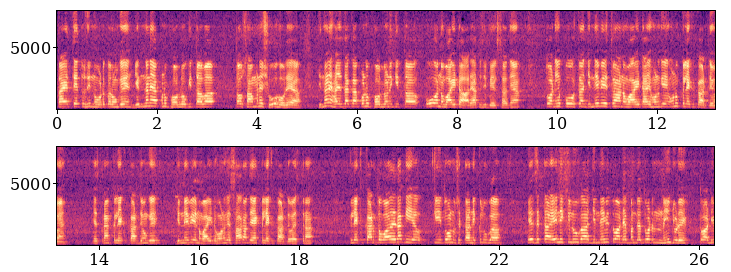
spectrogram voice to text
ਤਾਂ ਇੱਥੇ ਤੁਸੀਂ ਨੋਟ ਕਰੋਗੇ, ਜਿਨ੍ਹਾਂ ਨੇ ਆਪ ਨੂੰ ਫੋਲੋ ਕੀਤਾ ਵਾ, ਤਾਂ ਉਹ ਸਾਹਮਣੇ ਸ਼ੋ ਹੋ ਰਿਹਾ। ਜਿਨ੍ਹਾਂ ਨੇ ਹਜੇ ਤੱਕ ਆਪਾਂ ਨੂੰ ਫੋਲੋ ਨਹੀਂ ਕੀਤਾ, ਉਹ ਇਨਵਾਈਟ ਆ ਰਿਹਾ, ਤੁਸੀਂ ਵੇਖ ਸਕਦੇ ਆ। ਤੁਹਾਡੀਆਂ ਪੋਸਟਾਂ ਜਿੰਨੇ ਵੀ ਇਸ ਤਰ੍ਹਾਂ ਇਨਵਾਈਟ ਆਏ ਹੋਣਗੇ, ਉਹਨੂੰ ਕਲਿੱਕ ਕਰ ਦਿਓ ਐ। ਇਸ ਤਰ੍ਹਾਂ ਕਲਿੱਕ ਕਰ ਦਿਓਗੇ। ਜਿੰਨੇ ਵੀ ਇਨਵਾਈਟ ਹੋਣਗੇ, ਸਾਰਿਆਂ ਤੇ ਕਲਿੱਕ ਕਰ ਦਿਓ ਇਸ ਤਰ੍ਹਾਂ। ਕਲਿੱਕ ਕਰਨ ਤੋਂ ਬਾਅਦ ਇਹਦਾ ਕੀ ਕੀ ਤੁਹਾਨੂੰ ਸਿੱਟਾ ਨਿਕਲੂਗਾ? ਇਹ ਸਿੱਟਾ ਇਹ ਨਿਕਲੂਗਾ, ਜਿੰਨੇ ਵੀ ਤੁਹਾਡੇ ਬੰਦੇ ਤੁਹਾਡੇ ਨਾਲ ਨਹੀਂ ਜੁੜੇ, ਤੁਹਾਡੀ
